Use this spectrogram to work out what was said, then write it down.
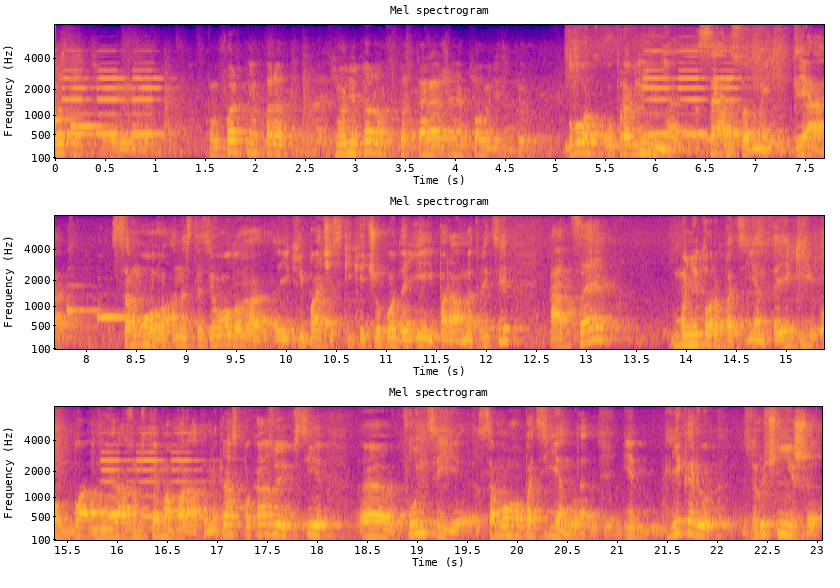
досить е, комфортний апарат з монітором спостереження повністю. блок управління сенсорний для самого анестезіолога, який бачить, скільки чого дає і параметри ці. А цей монітор пацієнта, який обладнаний разом з тим апаратом, якраз показує всі е, функції самого пацієнта. І лікарю зручніше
